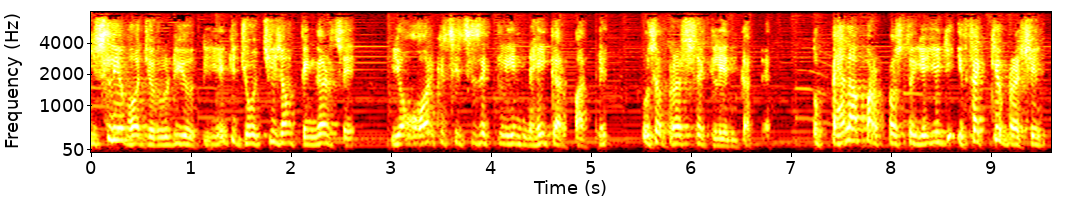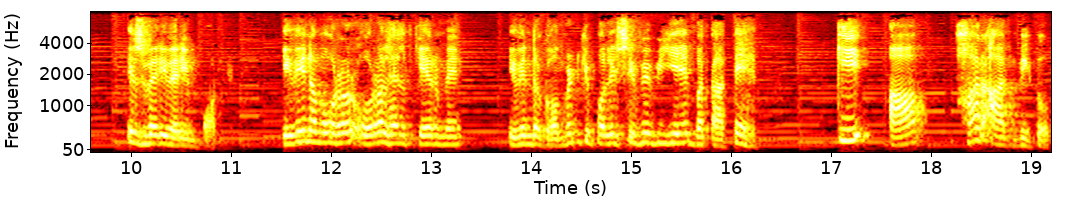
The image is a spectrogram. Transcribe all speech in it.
इसलिए बहुत ज़रूरी होती है कि जो चीज़ हम फिंगर से या और किसी चीज़ से क्लीन नहीं कर पाते उसे ब्रश से क्लीन कर दे। तो पहला पर्पज तो यही है कि effective brushing is very very important even हम ओरल हेल्थ केयर में इवन द गवर्नमेंट की पॉलिसी में भी ये बताते हैं कि आप हर आदमी को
